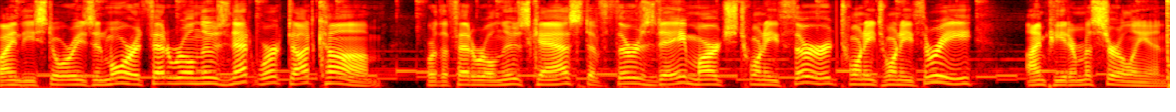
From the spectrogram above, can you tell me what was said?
Find these stories and more at federalnewsnetwork.com. For the Federal Newscast of Thursday, March 23, 2023, I'm Peter Musurlian.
